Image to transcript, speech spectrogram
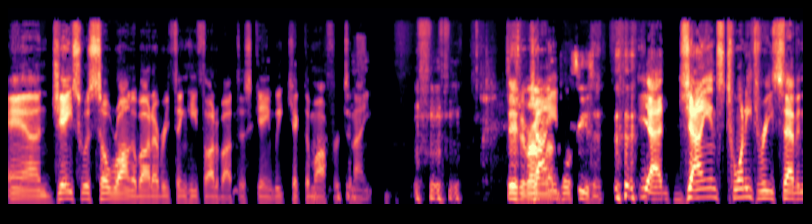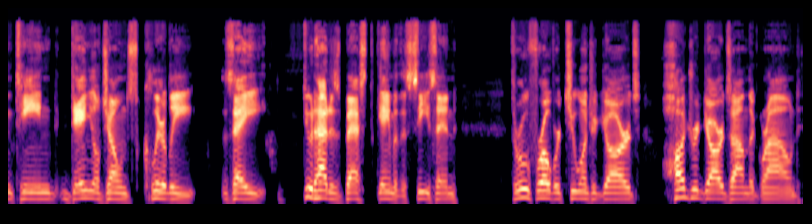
And Jace was so wrong about everything he thought about this game. We kicked him off for tonight. They've been wrong Giants, the whole season. yeah, Giants 23-17. Daniel Jones clearly they dude had his best game of the season. Threw for over 200 yards, 100 yards on the ground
